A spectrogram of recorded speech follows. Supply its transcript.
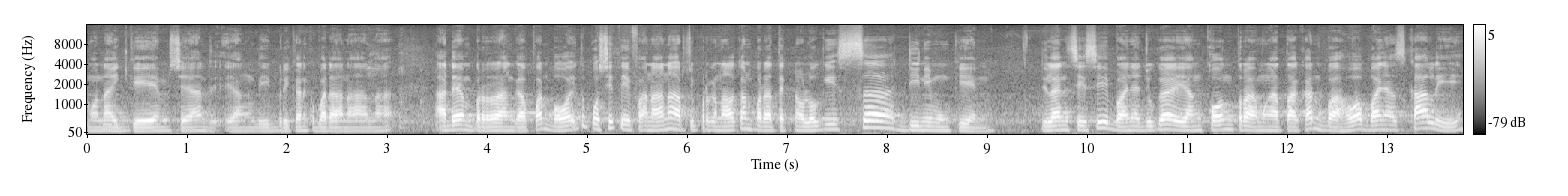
mengenai games ya yang diberikan kepada anak-anak. Ada yang beranggapan bahwa itu positif, anak-anak harus diperkenalkan pada teknologi sedini mungkin. Di lain sisi banyak juga yang kontra mengatakan bahwa banyak sekali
